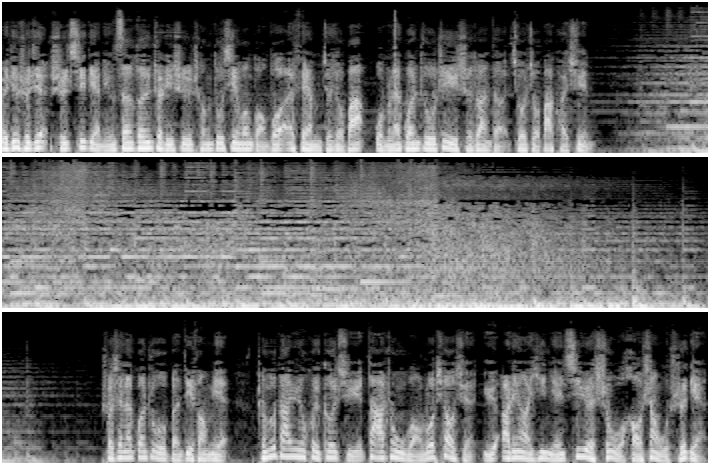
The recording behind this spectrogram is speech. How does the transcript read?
北京时间十七点零三分，这里是成都新闻广播 FM 九九八，我们来关注这一时段的九九八快讯。首先来关注本地方面，成都大运会歌曲大众网络票选于二零二一年七月十五号上午十点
